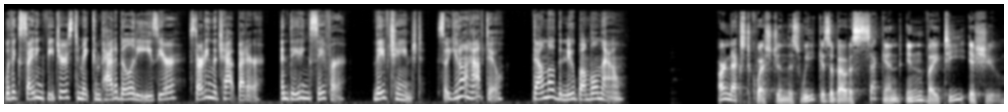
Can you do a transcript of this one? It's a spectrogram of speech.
with exciting features to make compatibility easier, starting the chat better and dating safer. They've changed, so you don't have to. Download the new Bumble now. Our next question this week is about a second invitee issue.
